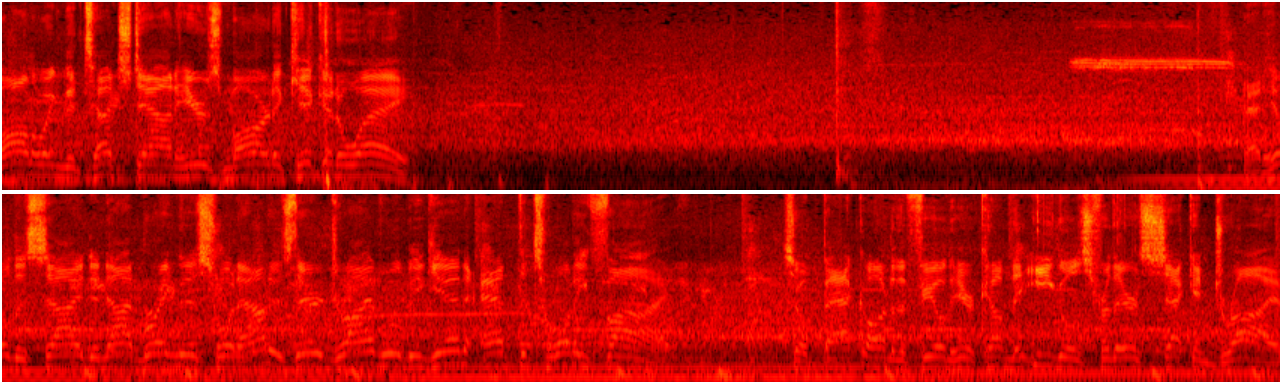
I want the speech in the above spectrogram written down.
Following the touchdown, here's Maher to kick it away. And he'll decide to not bring this one out as their drive will begin at the 25. So back onto the field here come the Eagles for their second drive.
